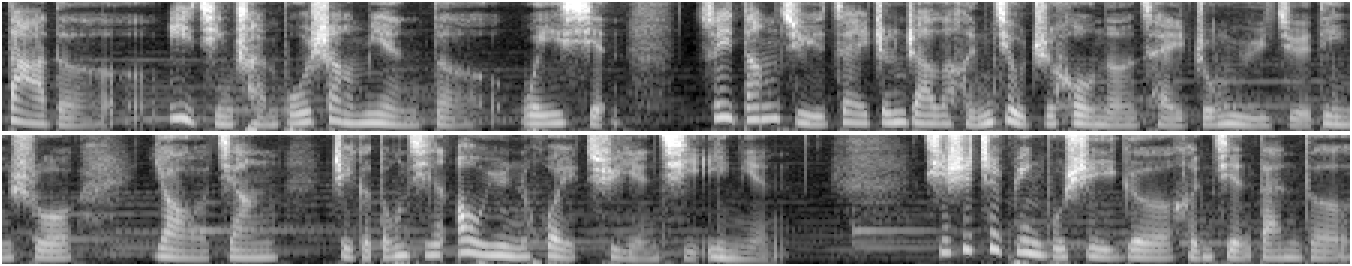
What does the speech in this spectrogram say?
大的疫情传播上面的危险。所以当局在挣扎了很久之后呢，才终于决定说要将这个东京奥运会去延期一年。其实这并不是一个很简单的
